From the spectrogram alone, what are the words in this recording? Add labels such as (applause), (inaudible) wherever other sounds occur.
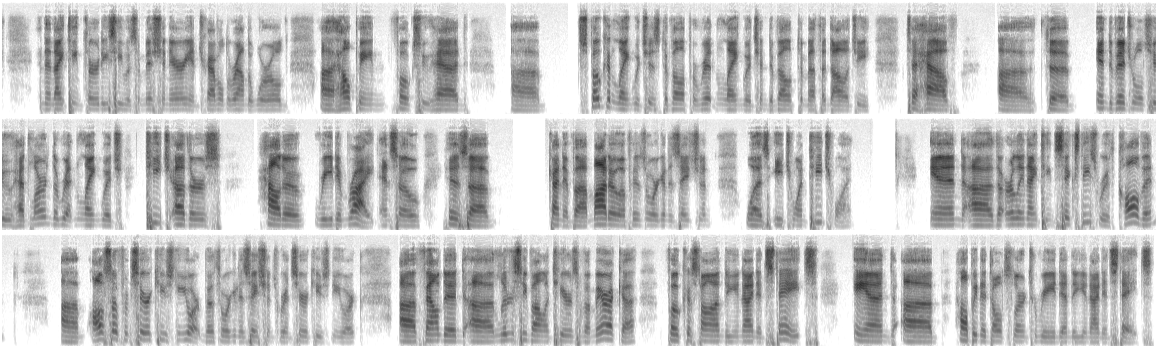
In the 1930s, he was a missionary and traveled around the world, uh, helping folks who had uh, spoken languages develop a written language and developed a methodology to have uh, the individuals who had learned the written language teach others how to read and write. And so his uh, kind of uh, motto of his organization was each one teach one. In uh, the early 1960s, Ruth Colvin, um, also from Syracuse, New York, both organizations were in Syracuse, New York, uh, founded uh, Literacy Volunteers of America, focused on the United States and uh, helping adults learn to read in the United States.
